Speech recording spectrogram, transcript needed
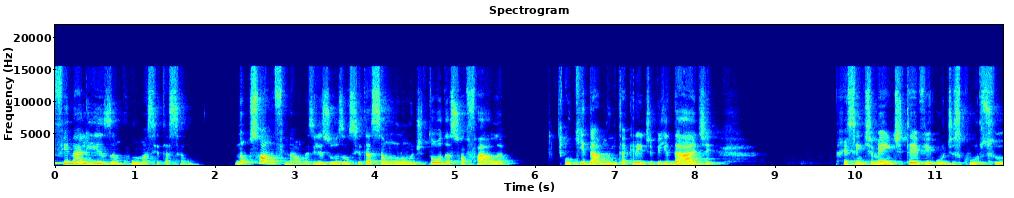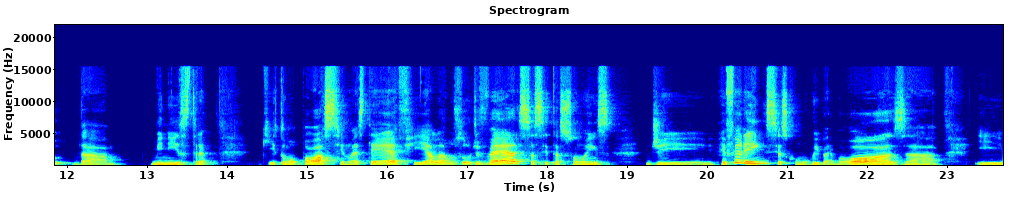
finalizam com uma citação não só no final, mas eles usam citação ao longo de toda a sua fala, o que dá muita credibilidade. Recentemente teve o discurso da ministra que tomou posse no STF e ela usou diversas citações de referências como Rui Barbosa e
